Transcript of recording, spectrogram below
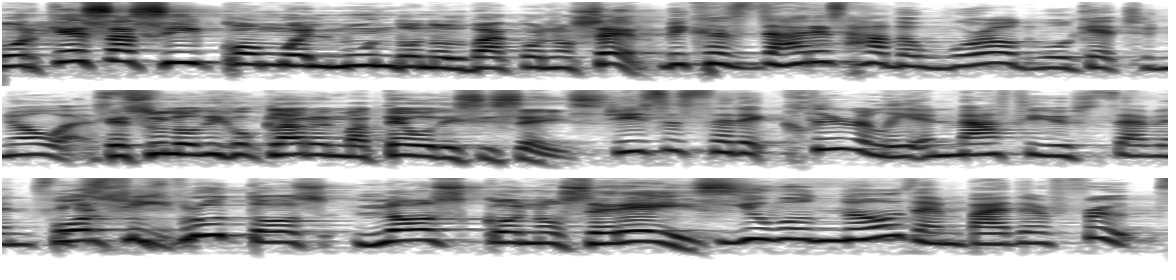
Porque es así como el mundo nos va a conocer. Because that is how the world will get to know us. Jesús lo dijo claro en Mateo 16. Jesus said it clearly in Matthew 7 Por sus 16. frutos los conoceréis. You will know them by their fruits.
